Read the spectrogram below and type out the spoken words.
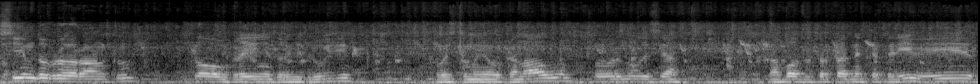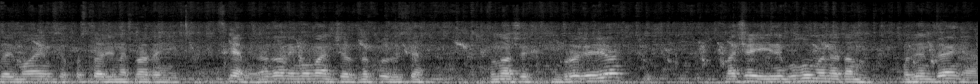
Всім доброго ранку. Слава Україні, дорогі друзі. Гості моєго каналу. Повернулися на базу торпедних катерів і займаємося по старій накладеній схемі. На даний момент я знаходжуся у наших бровірях. Наче і не було в мене там один день, а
